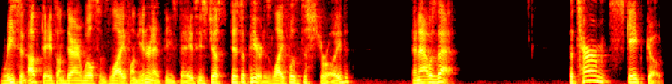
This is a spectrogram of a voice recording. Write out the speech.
recent updates on Darren Wilson's life on the internet these days. He's just disappeared. His life was destroyed, and that was that. The term scapegoat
